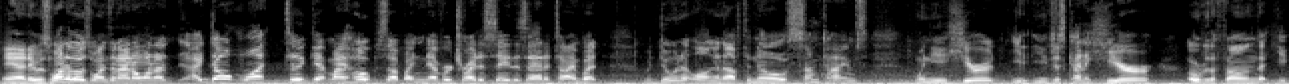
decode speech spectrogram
And it was one of those ones, and I don't want to. I don't want to get my hopes up. I never try to say this ahead of time, but been doing it long enough to know sometimes when you hear it, you, you just kind of hear over the phone that you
